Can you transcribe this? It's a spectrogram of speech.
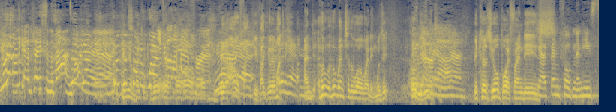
You're trying to get a place in the band, aren't you? Can you imagine- You've got the hair for it. Yeah. Oh, thank you, thank you very much. And who, who went to the royal wedding? Was it? Una, you went to- Yeah. Because your boyfriend is. Yeah, Ben Foden, and he's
